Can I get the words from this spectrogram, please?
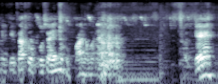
Makikita ko po sa inyo kung paano manahin. Okay?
